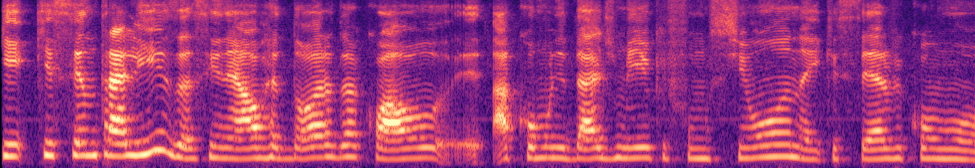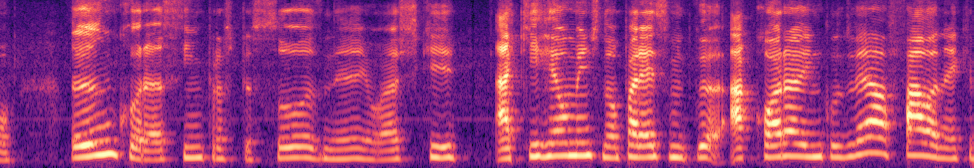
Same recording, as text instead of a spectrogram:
que, que centraliza assim, né, ao redor da qual a comunidade meio que funciona e que serve como âncora assim para as pessoas, né? Eu acho que aqui realmente não aparece muito. A Cora, inclusive, ela fala, né, que,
